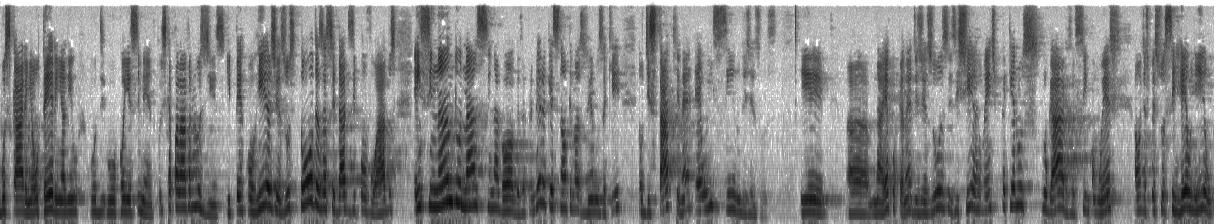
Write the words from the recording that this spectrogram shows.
buscarem ou terem ali o, o, o, conhecimento. Por isso que a palavra nos diz: e percorria Jesus todas as cidades e povoados, ensinando nas sinagogas. A primeira questão que nós vemos aqui, o destaque, né, é o ensino de Jesus. E ah, na época né, de Jesus, existia realmente pequenos lugares, assim como esse, onde as pessoas se reuniam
